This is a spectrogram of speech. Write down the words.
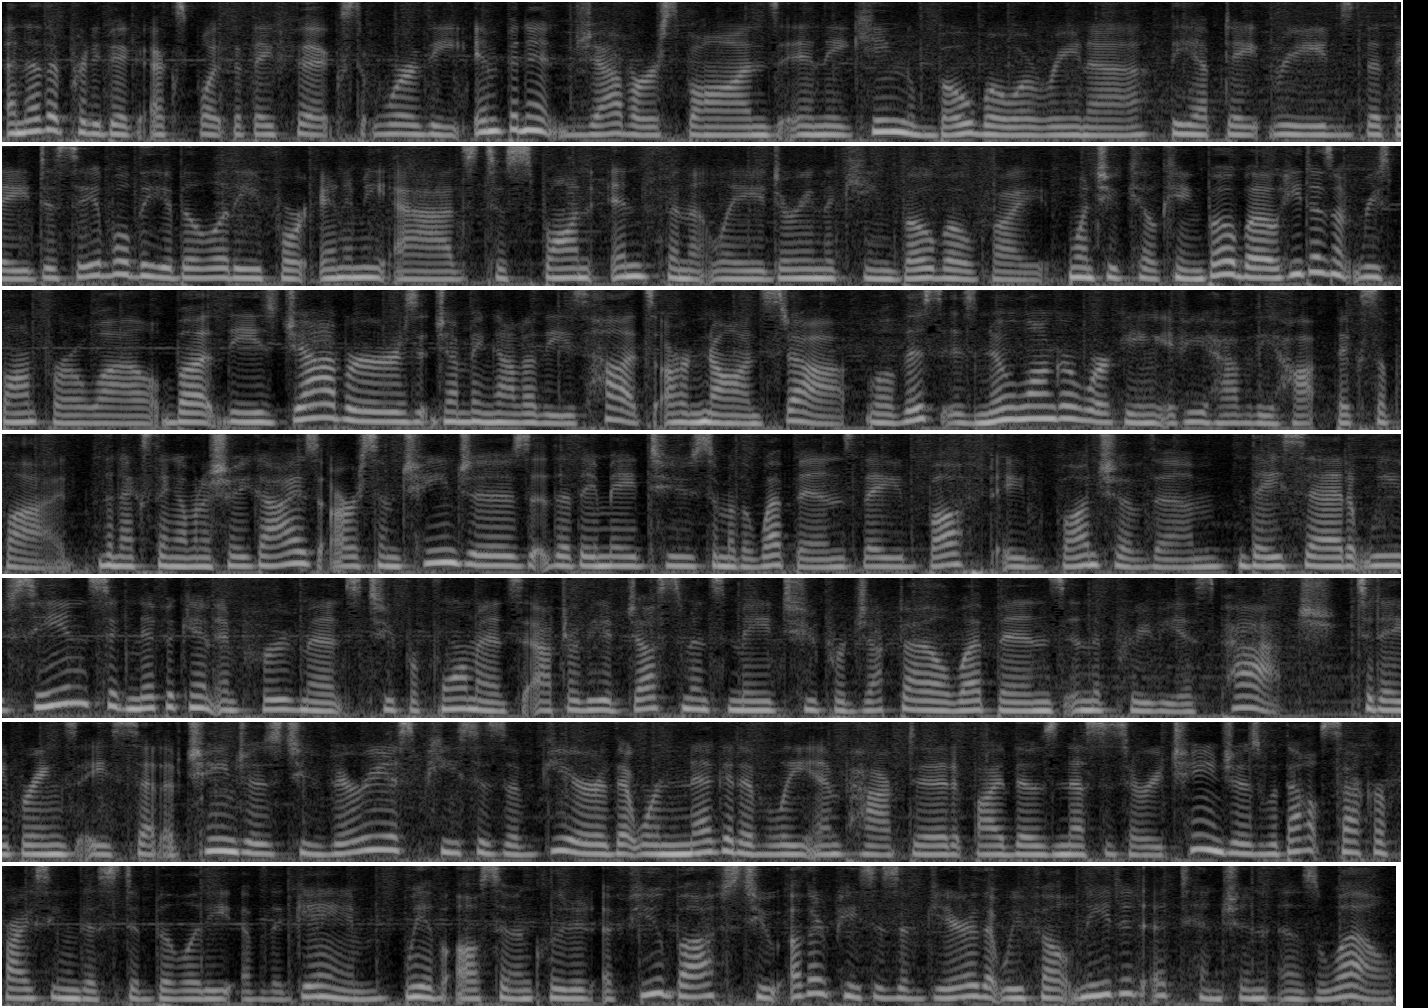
Another pretty big exploit that they fixed were the infinite jabber spawns in the King Bobo arena. The update reads that they disabled the ability for enemy ads to spawn infinitely during the King Bobo fight. Once you kill King Bobo, he doesn't respawn for a while, but these jabbers jumping out of these huts are non-stop. Well, this is no longer working if you have the hotfix applied. The next thing I'm going to show you guys are some changes that they made to some of the weapons. They buffed a bunch of them. They said, We've seen significant improvements to performance after the adjustments made to projectile weapons in the previous patch. Today brings a set of changes to various pieces of gear that were negatively impacted by those necessary changes without sacrificing the stability of the game. We have also included a few buffs to other pieces of gear that we felt needed attention as well.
